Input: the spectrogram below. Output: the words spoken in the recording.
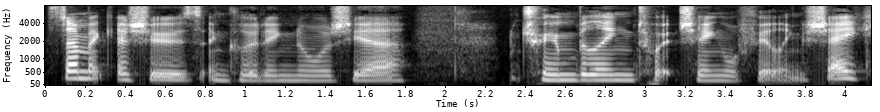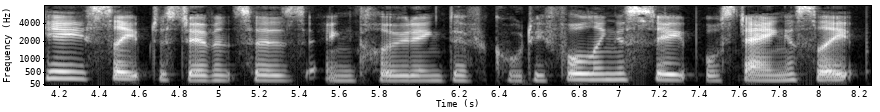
stomach issues, including nausea, trembling, twitching, or feeling shaky, sleep disturbances, including difficulty falling asleep or staying asleep,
